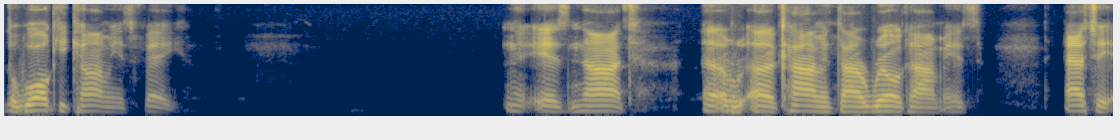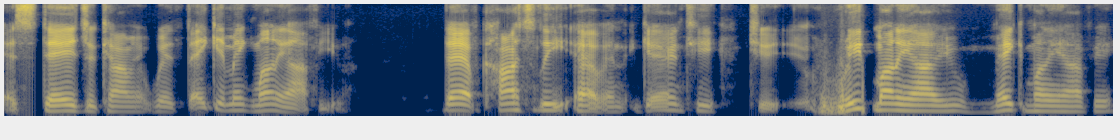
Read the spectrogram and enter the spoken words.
The woke economy is fake. It is not a, economy. It's not a real economy. It's actually a stage of economy where they can make money off of you. They have constantly have a guarantee to reap money out of you, make money off of you,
